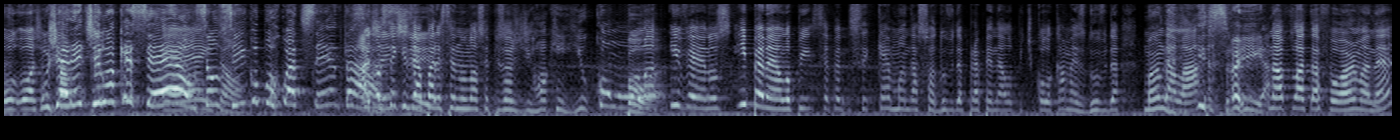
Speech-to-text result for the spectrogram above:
O, o- a gente O tá- gerente enlouqueceu! É, São então. 5 por 400! A Se você gente- quiser aparecer no nosso episódio de Rock in Rio com Boa. Ola e Vênus e Penélope, você- quer mandar sua dúvida pra Penélope te colocar mais dúvida, manda lá Isso aí. ó. na plataforma, né?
